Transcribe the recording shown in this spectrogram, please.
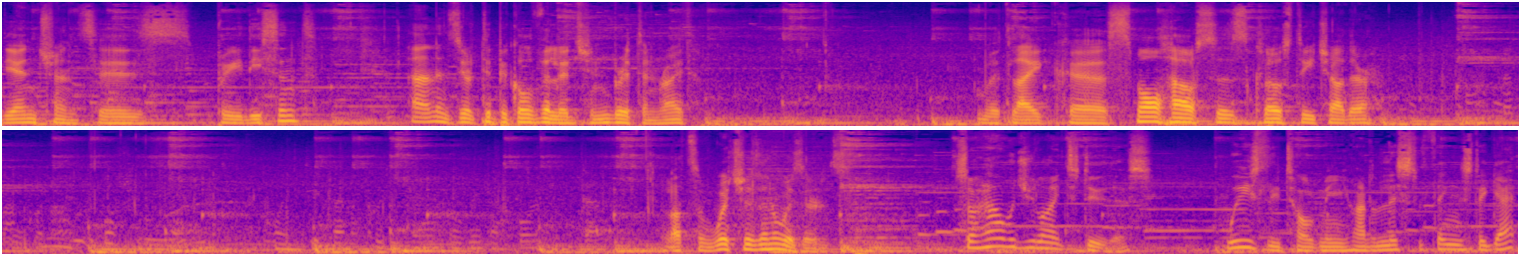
the entrance is pretty decent. And it's your typical village in Britain, right? With like uh, small houses close to each other. Lots of witches and wizards. So how would you like to do this? Weasley told me you had a list of things to get,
